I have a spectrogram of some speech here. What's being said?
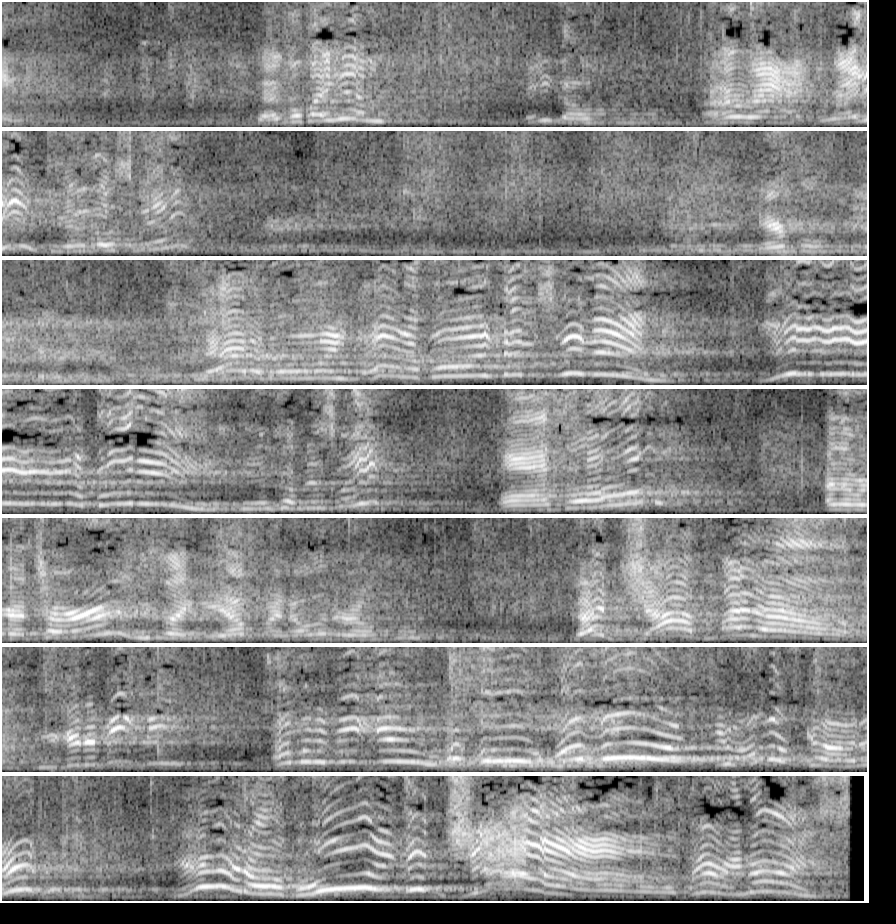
swimming. Gotta go by him. There you go. All right, ready? You gonna go swim? Careful, careful. That boy, that boy, come swimming. Yeah, buddy. You gonna come this way? Awesome. And then we're gonna turn. He's like, yep, I know the drill. Good job, Milo. You.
